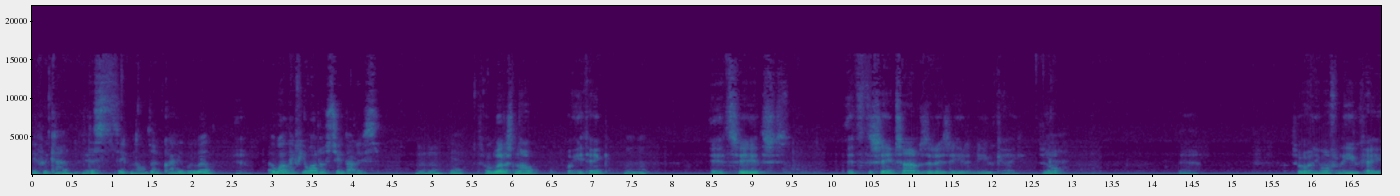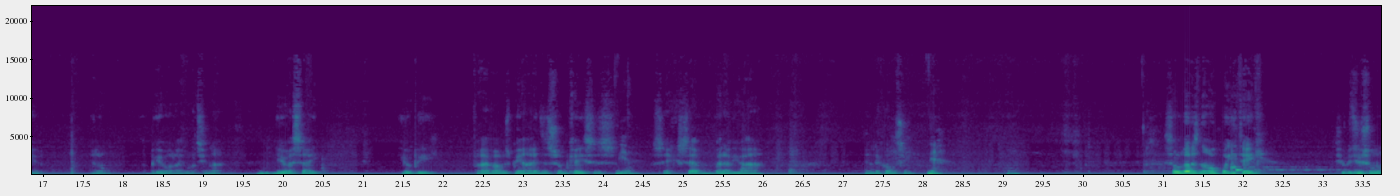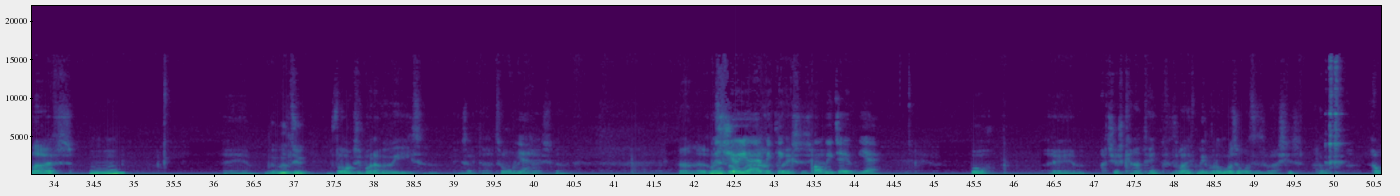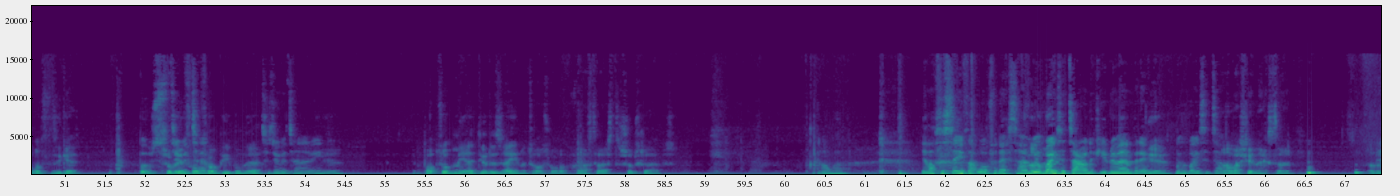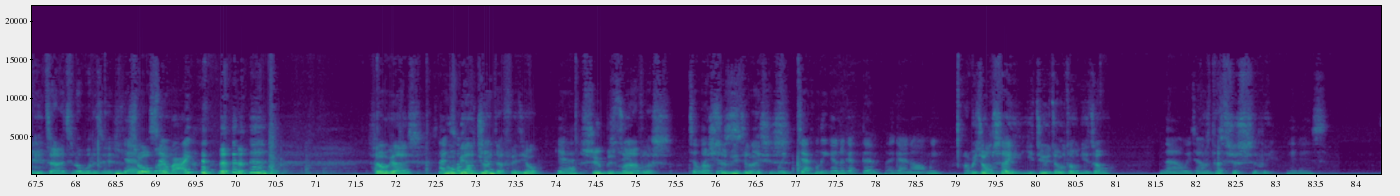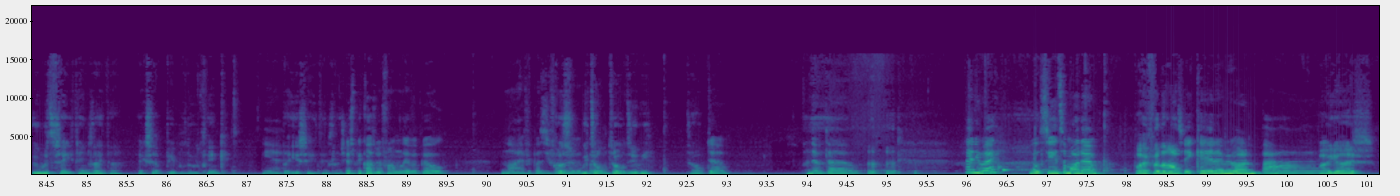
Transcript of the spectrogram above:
If we can. Yeah. The signal's okay, we will. Yeah. Well, if you want us to, that is. Mm-hmm. Yeah. So let us know what you think. Mm-hmm. It's it's it's the same time as it is here in the UK. So Yeah. yeah. So anyone from the UK, you know, will be alright watching that. Mhm. USA, you'll be five hours behind in some cases, Yeah. six, seven, wherever you are in the country. Yeah. So let us know what you think. Should we do some lives? Mm-hmm. Um, we will do vlogs of whatever we eat things like that. Don't worry, Yeah. guys. And, and a little We'll show you everything. places, what yeah. we do, yeah. But um, I just can't think for the life of me what it was I wanted to ask you. I, wanted to get But it was to some info from people there. to do with Tenerife. Yeah. It popped up in my head the other day and I thought, well, I'll have to ask the subscribers. Oh well. You'll have to save that one for next time. We'll write it down if you remember it. Yeah, We'll write it down. I'll ask you next time. I know you're dying to know what it is. yeah, so, so am am I. I. So, guys, Thanks hope you watching. enjoyed that video. Yeah, The soup was marvellous. delicious. Absolutely delicious. We're definitely going to get them again, aren't we? And we don't say you do though, don't you though? No, we don't. That's just silly. It is. Who would say things like that? Except people who think Yeah. that you say things like Just that. because we're from Liverpool, not everybody's from Because Liverpool. we don't though, do we? Though. Do. No, do. anyway, we'll see you tomorrow. Bye for now. Take care, everyone. Bye. Bye guys.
